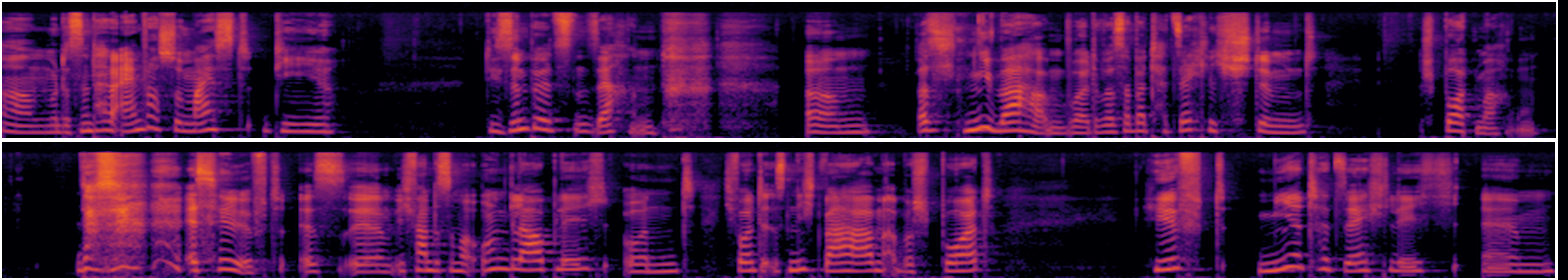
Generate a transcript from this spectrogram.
Ähm, und das sind halt einfach so meist die, die simpelsten Sachen. ähm, was ich nie wahrhaben wollte, was aber tatsächlich stimmt, Sport machen. Das, es hilft. Es, äh, ich fand es immer unglaublich und ich wollte es nicht wahrhaben, aber Sport hilft mir tatsächlich, ähm,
